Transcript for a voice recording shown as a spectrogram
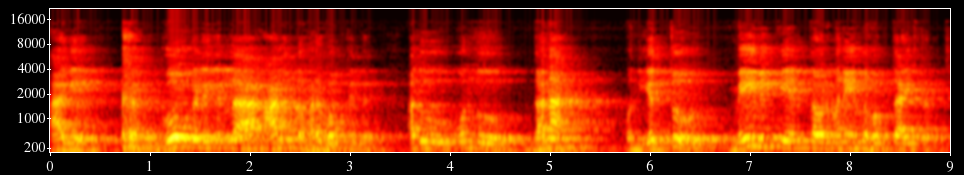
ಹಾಗೆ ಗೋವುಗಳಿಗೆಲ್ಲ ಆನಂದ ಹೊರಗೆ ಹೋಗ್ತಿದ್ದೆ ಅದು ಒಂದು ದನ, ಒಂದು ಎತ್ತು ಮೇಯ್ಲಿಕ್ಕೆ ಅಂತ ಅವ್ರ ಮನೆಯಿಂದ ಹೋಗ್ತಾ ಇತ್ತಂತೆ.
